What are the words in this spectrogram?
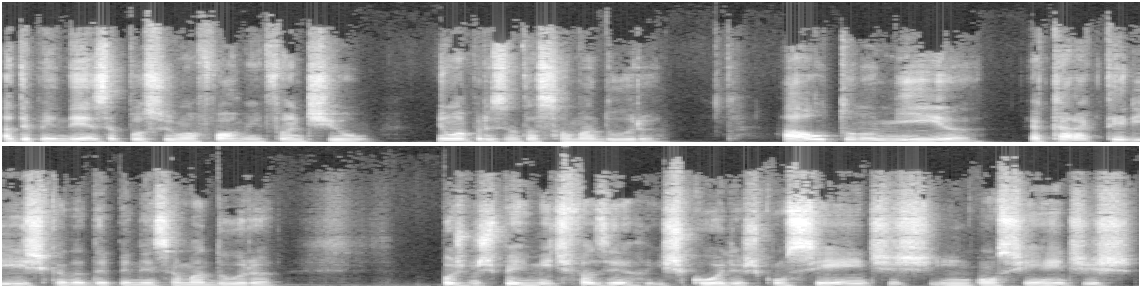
A dependência possui uma forma infantil e uma apresentação madura. A autonomia é característica da dependência madura, pois nos permite fazer escolhas conscientes e inconscientes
